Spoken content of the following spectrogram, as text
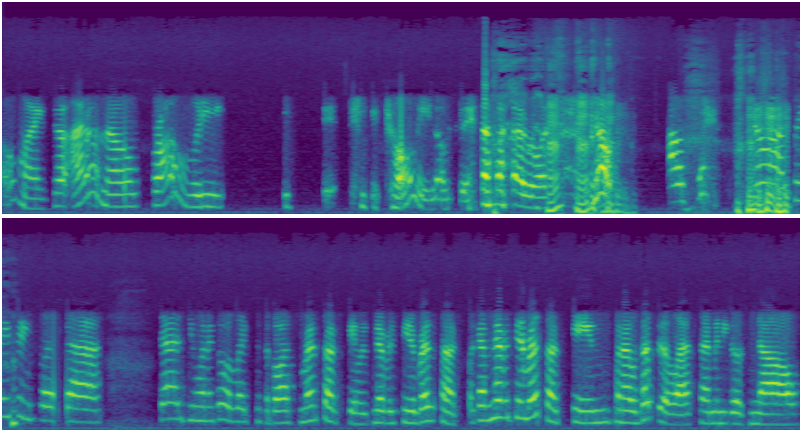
Oh my god. I don't know. Probably. You could call me. No, I'm kidding. I was like, no. I'll say. No, I'll say things like, uh, "Dad, do you want to go like to the Boston Red Sox game? We've never seen a Red Sox. Like I've never seen a Red Sox game when I was up there the last time." And he goes, "No."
